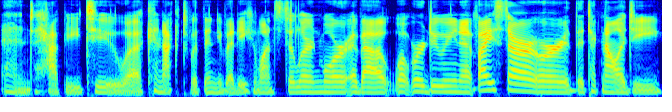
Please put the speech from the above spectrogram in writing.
and happy to uh, connect with anybody who wants to learn more about what we're doing at VyStar or the technology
